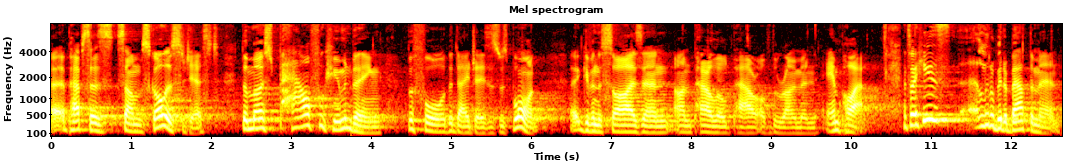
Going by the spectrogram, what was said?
Uh, perhaps, as some scholars suggest, the most powerful human being before the day Jesus was born, uh, given the size and unparalleled power of the Roman Empire. And so here's a little bit about the man.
